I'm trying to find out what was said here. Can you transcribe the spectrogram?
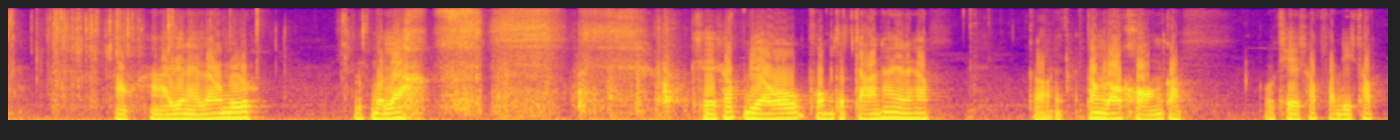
7135เอาหายไปไหนแล้วไม่รู้หลุดหมดแล้ว โอเคครับ เดี๋ยวผมจัดการให้นะครับ ก็ต้องรอของก่อน โอเคครับสวัสดีครับ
